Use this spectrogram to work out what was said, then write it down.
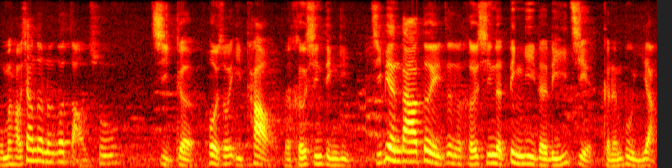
我们好像都能够找出几个或者说一套的核心定义。即便大家对这个核心的定义的理解可能不一样，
